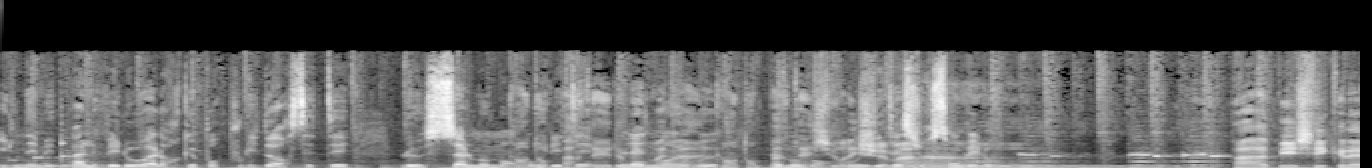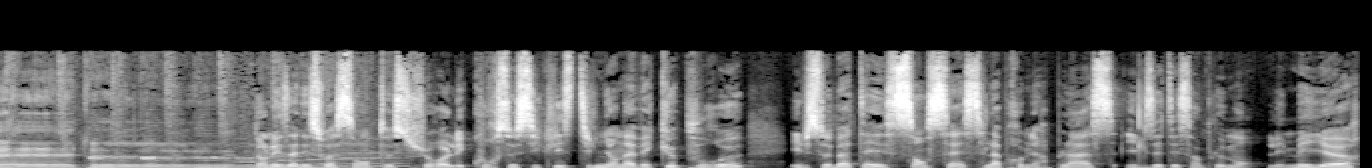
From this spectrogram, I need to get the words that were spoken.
il n'aimait pas le vélo, alors que pour Poulidor, c'était le seul moment où il était pleinement heureux, le moment où il était sur son vélo. à bicyclette. Dans les années 60, sur les courses cyclistes, il n'y en avait que pour eux. Ils se battaient sans cesse la première place. Ils étaient simplement les meilleurs.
